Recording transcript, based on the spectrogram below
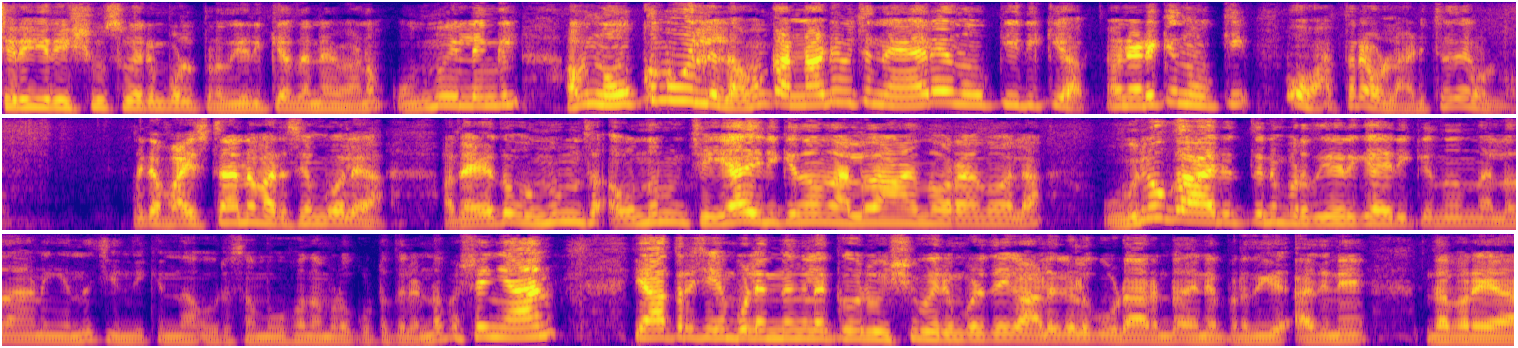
ചെറിയ ചെറിയ ഇഷ്യൂസ് വരുമ്പോൾ പ്രതികരിക്കുക തന്നെ വേണം. ഒന്നുമില്ലെങ്കിൽ അവൻ നോക്കുന്നുമില്ലല്ലോ. അവൻ കണ്ണാടി വെച്ച് നേരെ നോക്കിയിരിക്കുക. അവൻ ഇടയ്ക്ക് നോക്കി ഓ അത്രേ ഉള്ളൂ അടിച്ചതേ ഉള്ളൂ. ഇതിന്റെ ഫൈവ് സ്റ്റാറിന്റെ പരസ്യം പോലെയാണ് അതായത് ഒന്നും ഒന്നും ചെയ്യാതിരിക്കുന്നത് നല്ലതാണെന്ന് പറയുന്നതല്ല ഒരു കാര്യത്തിനും പ്രതികരിക്കാതിരിക്കുന്നത് നല്ലതാണ് എന്ന് ചിന്തിക്കുന്ന ഒരു സമൂഹം നമ്മുടെ കൂട്ടത്തിലുണ്ട്. പക്ഷെ ഞാൻ യാത്ര ചെയ്യുമ്പോൾ എന്തെങ്കിലുമൊക്കെ ഒരു ഇഷ്യൂ വരുമ്പോഴത്തേക്ക് ആളുകൾ കൂടാറുണ്ട്. അതിനെ പ്രതി അതിനെ എന്താ പറയുക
